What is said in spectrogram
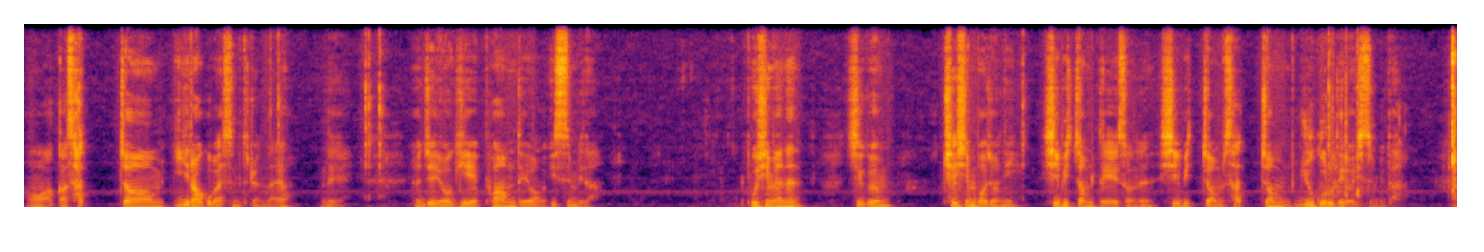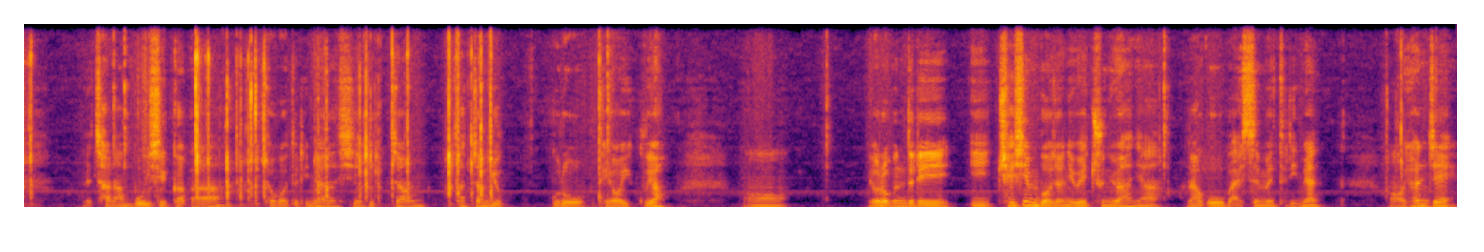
어, 아까 4.2라고 말씀드렸나요? 네. 현재 여기에 포함되어 있습니다. 보시면은 지금 최신 버전이 12점대에서는 12.4.6으로 되어 있습니다. 네, 잘안 보이실까봐 적어드리면 12.4.6으로 되어 있고요. 어, 여러분들이 이 최신 버전이 왜 중요하냐라고 말씀을 드리면 어, 현재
